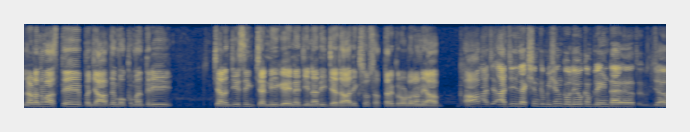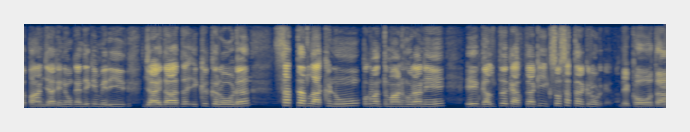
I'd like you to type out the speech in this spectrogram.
ਲੜਨ ਵਾਸਤੇ ਪੰਜਾਬ ਦੇ ਮੁੱਖ ਮੰਤਰੀ ਚਰਨਜੀਤ ਸਿੰਘ ਚੰਨੀ ਗਏ ਨੇ ਜਿਨ੍ਹਾਂ ਦੀ ਜਾਇਦਾਦ 170 ਕਰੋੜ ਉਹਨਾਂ ਨੇ ਆਪ ਆਪ ਅੱਜ ਅੱਜ ਇਲੈਕਸ਼ਨ ਕਮਿਸ਼ਨ ਕੋਲੇ ਉਹ ਕੰਪਲੇਂਟ ਪਾਣ ਜਾ ਰਹੇ ਨੇ ਉਹ ਕਹਿੰਦੇ ਕਿ ਮੇਰੀ ਜਾਇਦਾਦ 1 ਕਰੋੜ 70 ਲੱਖ ਨੂੰ ਭਗਵੰਤ ਮਾਨ ਹੋਰਾਂ ਨੇ ਇਹ ਗਲਤ ਕਰਤਾ ਕਿ 170 ਕਰੋੜ ਕਹਿੰਦਾ ਦੇਖੋ ਉਹ ਤਾਂ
